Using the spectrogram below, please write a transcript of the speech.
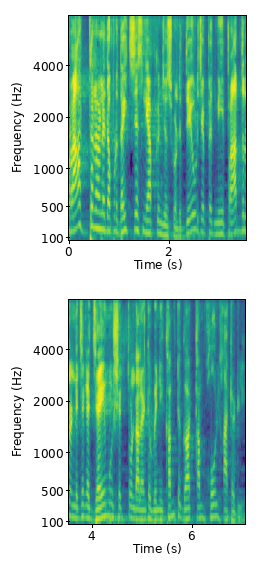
ప్రార్థన అనేటప్పుడు దయచేసి జ్ఞాపకం చేసుకోండి. దేవుడు చెప్పేది మీ ప్రార్థనలో నిజంగా జయము శక్తి ఉండాలంటే when you come to God come whole heartedly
